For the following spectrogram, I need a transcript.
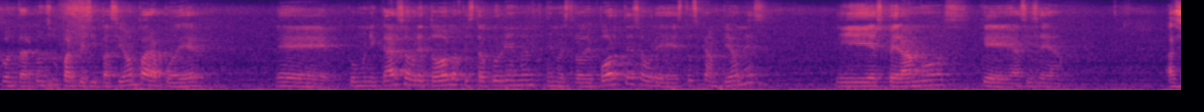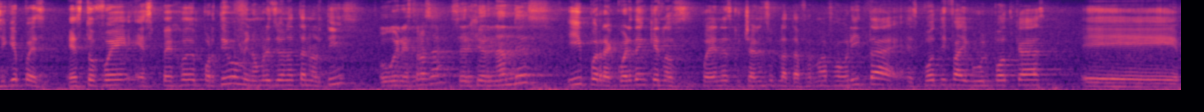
contar con su participación para poder eh, comunicar sobre todo lo que está ocurriendo en, en nuestro deporte, sobre estos campeones y esperamos que así sea. Así que pues esto fue Espejo Deportivo, mi nombre es Jonathan Ortiz. Hugo Nestroza. Sergio Hernández, Y pues recuerden que nos pueden escuchar en su plataforma favorita, Spotify, Google Podcast, eh,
